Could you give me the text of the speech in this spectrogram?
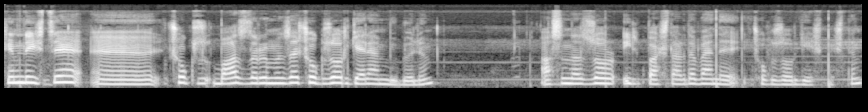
Şimdi işte eee, çok bazılarımıza çok zor gelen bir bölüm. Aslında zor ilk başlarda ben de çok zor geçmiştim.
